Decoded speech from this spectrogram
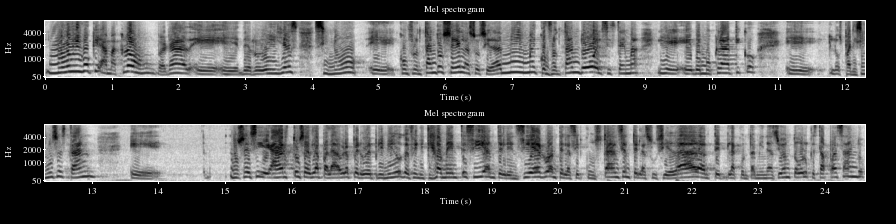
no digo que a Macron, ¿verdad?, eh, eh, de rodillas, sino confrontándose la sociedad misma y confrontando el sistema democrático. los parisinos están no sé si hartos es la palabra, pero deprimidos definitivamente sí, ante el encierro, ante la circunstancia, ante la suciedad, ante la contaminación, todo lo que está pasando.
